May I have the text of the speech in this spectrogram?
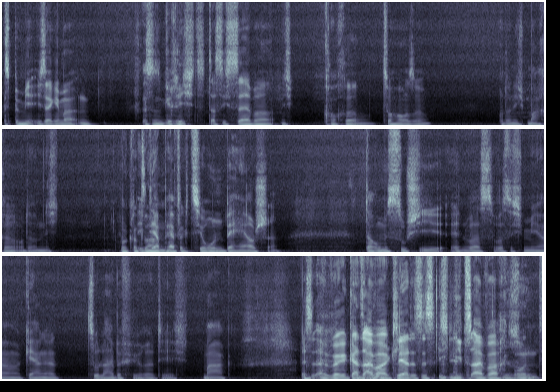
ist bei mir, ich sage immer, ein, es ist ein Gericht, das ich selber nicht koche zu Hause oder nicht mache oder nicht in der sagen. Perfektion beherrsche. Darum ist Sushi etwas, was ich mir gerne zu Leibe führe, die ich mag. Es ist äh, ganz einfach erklärt. Es ist, ich lieb's einfach So. und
